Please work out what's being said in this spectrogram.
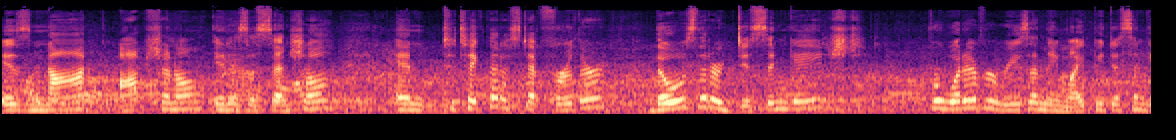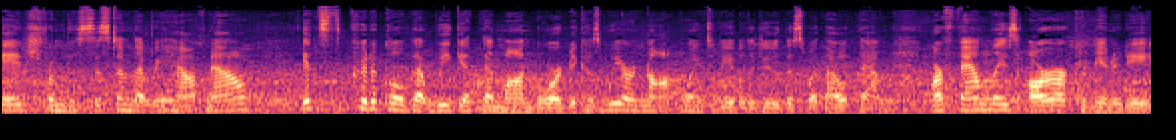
is not optional, it is essential. And to take that a step further, those that are disengaged, for whatever reason they might be disengaged from the system that we have now, it's critical that we get them on board because we are not going to be able to do this without them. Our families are our community,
